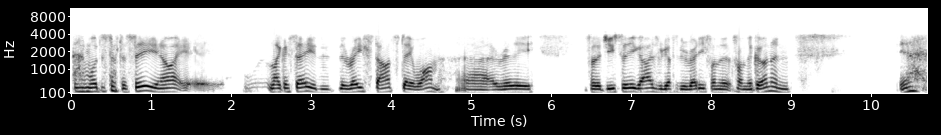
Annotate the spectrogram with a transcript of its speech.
and we'll just have to see. You know, I, like I say, the, the, race starts day one. Uh, really, for the GC guys, we have to be ready from the from the gun, and yeah,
